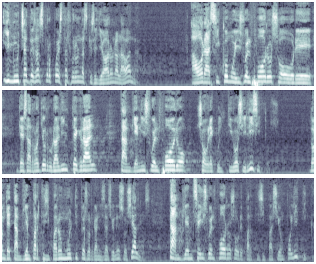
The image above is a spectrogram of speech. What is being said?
y muchas de esas propuestas fueron las que se llevaron a La Habana. Ahora, así como hizo el foro sobre desarrollo rural integral, también hizo el foro sobre cultivos ilícitos, donde también participaron múltiples organizaciones sociales. También se hizo el foro sobre participación política.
